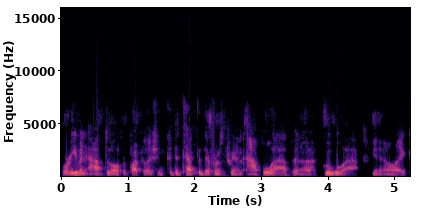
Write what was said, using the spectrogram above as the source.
or even app developer population could detect the difference between an Apple app and a Google app. You know, like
